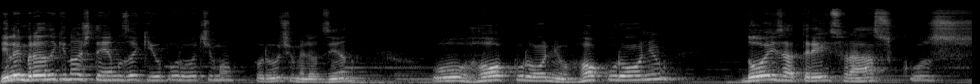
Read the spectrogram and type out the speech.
E lembrando que nós temos aqui o por último, por último, melhor dizendo, o rocurônio. Rocurônio, 2 a 3 frascos,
